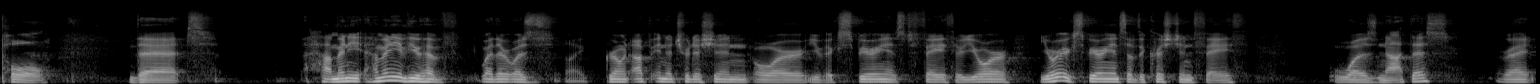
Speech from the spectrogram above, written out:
poll that how many how many of you have whether it was like grown up in a tradition or you've experienced faith or your your experience of the Christian faith was not this, right?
